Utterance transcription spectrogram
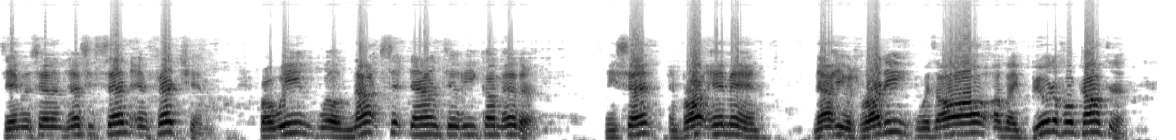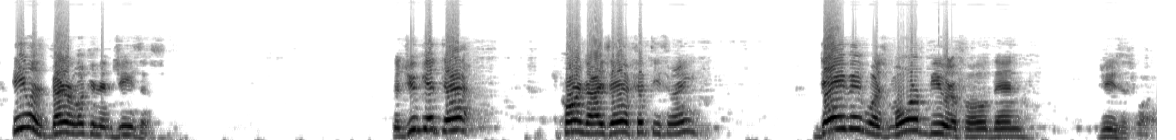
Samuel said unto Jesse, Send and fetch him, for we will not sit down till he come hither. He sent and brought him in. Now he was ruddy, with all of a beautiful countenance. He was better looking than Jesus. Did you get that? According to Isaiah 53, David was more beautiful than Jesus was.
